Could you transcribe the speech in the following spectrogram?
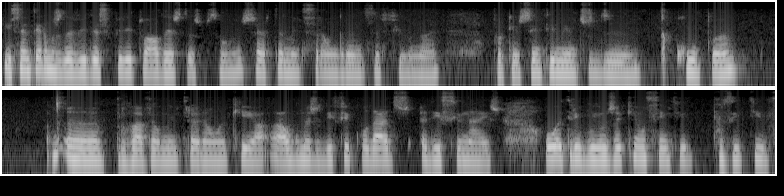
isso em termos da vida espiritual destas pessoas, certamente será um grande desafio, não é? porque os sentimentos de, de culpa uh, provavelmente trarão aqui algumas dificuldades adicionais, ou atribuímos aqui um sentido positivo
